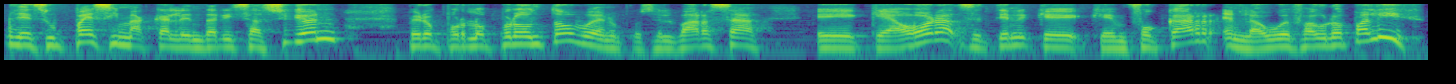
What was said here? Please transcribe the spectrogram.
de su pésima calendarización, pero por lo pronto, bueno, pues el Barça eh, que ahora se tiene que, enfocar en la UEFA Europa League.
